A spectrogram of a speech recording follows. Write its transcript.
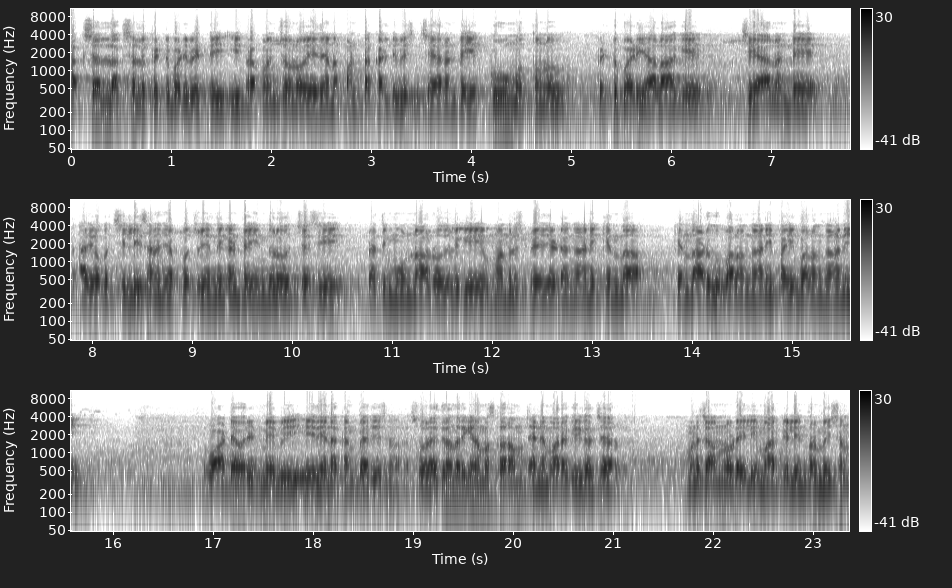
లక్షలు లక్షలు పెట్టుబడి పెట్టి ఈ ప్రపంచంలో ఏదైనా పంట కల్టివేషన్ చేయాలంటే ఎక్కువ మొత్తంలో పెట్టుబడి అలాగే చేయాలంటే అది ఒక చిల్లీస్ అని చెప్పొచ్చు. ఎందుకంటే ఇందులో వచ్చేసి ప్రతి మూడు నాలుగు రోజులకి మందులు స్ప్రే చేయడం కానీ కింద కింద అడుగు బలం కానీ పై బలం కానీ వాట్ ఎవర్ ఇట్ మే బీ ఏదైనా కంపేర్ చేసిన. సో రైతులందరికీ నమస్కారం. NMR agriculture. మన ఛానల్లో డైలీ మార్కెట్ ఇన్ఫర్మేషన్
